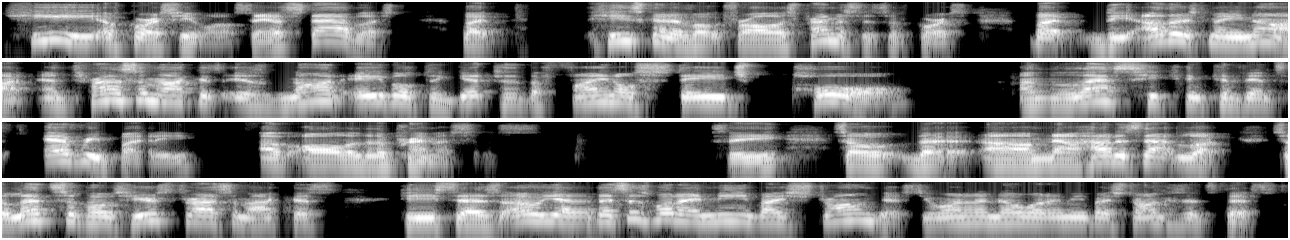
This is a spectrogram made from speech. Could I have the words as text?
he, of course, he will say established, but he's going to vote for all his premises, of course, but the others may not. And Thrasymachus is not able to get to the final stage poll unless he can convince everybody of all of the premises. See, so the um, now how does that look? So let's suppose here's Thrasymachus he says, oh yeah, this is what I mean by strongest. You want to know what I mean by strongest? It's this.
